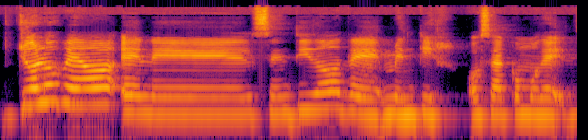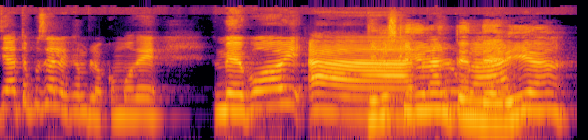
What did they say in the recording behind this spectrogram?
Yo lo veo en el sentido de mentir. O sea, como de, ya te puse el ejemplo, como de me voy a. Pero es que yo lo entendería,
